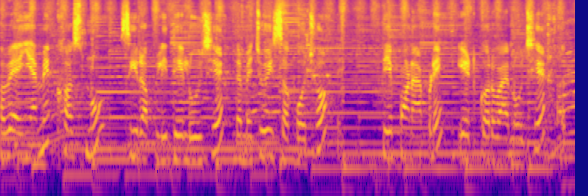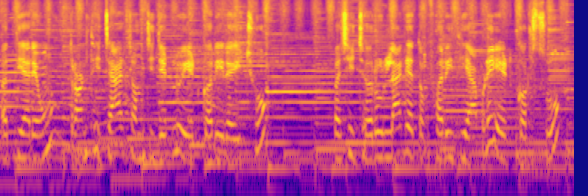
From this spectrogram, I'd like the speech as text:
હવે અહીંયા મેં ખસનું સિરપ લીધેલું છે. તમે જોઈ શકો છો. તે પણ આપણે એડ કરવાનું છે. અત્યારે હું ત્રણથી ચાર ચમચી જેટલું એડ કરી રહી છું. પછી જરૂર લાગે તો ફરીથી આપણે એડ કરશું.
